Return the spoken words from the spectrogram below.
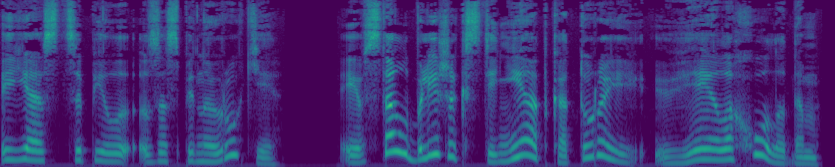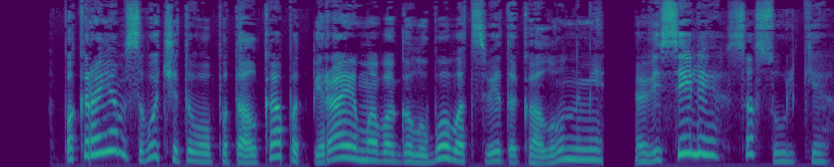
Я сцепил за спиной руки, и встал ближе к стене, от которой веяло холодом. По краям сводчатого потолка, подпираемого голубого цвета колоннами, висели сосульки.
